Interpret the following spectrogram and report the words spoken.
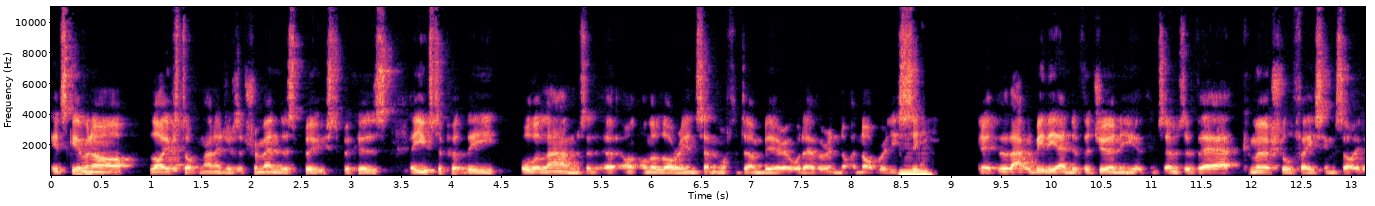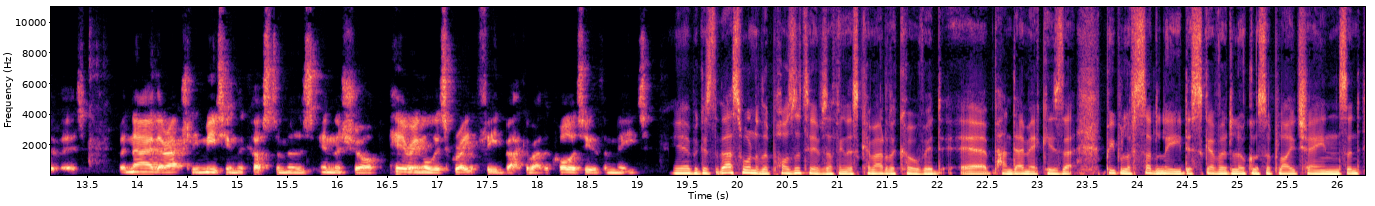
It's given our livestock managers a tremendous boost because they used to put the all the lambs uh, on, the lorry and send them off to Dunbia or whatever, and not, not really mm. see you know, that would be the end of the journey in terms of their commercial facing side of it. But now they're actually meeting the customers in the shop, hearing all this great feedback about the quality of the meat. Yeah, because that's one of the positives I think that's come out of the COVID uh, pandemic is that people have suddenly discovered local supply chains, and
